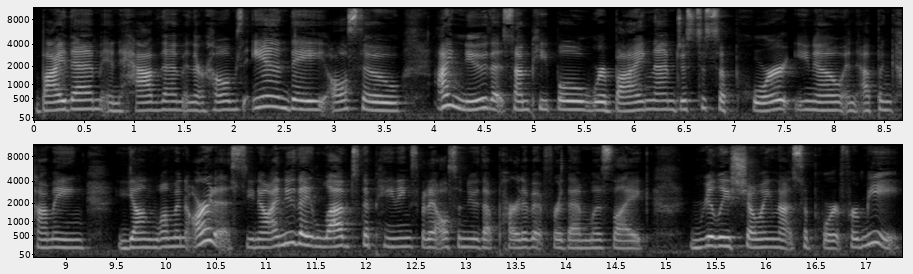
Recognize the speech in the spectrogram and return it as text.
buy them and have them in their homes. And they also, I knew that some people were buying them just to support, you know, an up and coming young woman artist. You know, I knew they loved the paintings, but I also knew that part of it for them was like, really showing that support for me,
